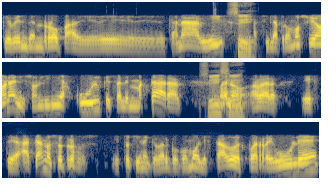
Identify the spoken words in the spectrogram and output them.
que venden ropa de, cannabis, así la promocionan y son líneas cool que salen más caras. bueno, a ver, este, acá nosotros, esto tiene que ver con cómo el Estado después regule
